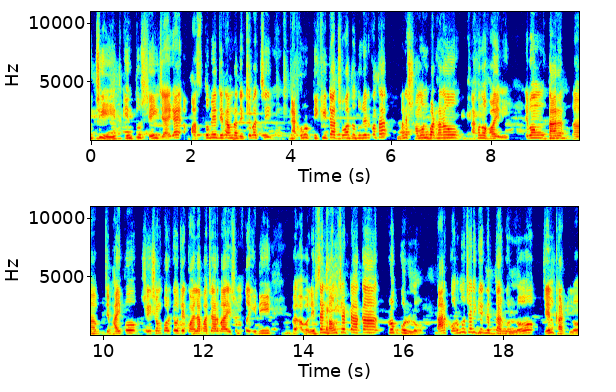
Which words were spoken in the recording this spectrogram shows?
উচিত, কিন্তু সেই জায়গায় বাস্তবে যেটা আমরা দেখতে পাচ্ছি, এখনও টিকিটা ছোঁয়া তো দূরের কথা মানে সমন পাঠানো এখনও হয়নি। এবং তার যে ভাইপো সেই সম্পর্কেও যে কয়লা পাচার বা এই সমস্ত ইডি লিপস অ্যান্ড বাউন্সের টাকা ক্রোক করল তার কর্মচারীকে গ্রেপ্তার করল জেল খাটলো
